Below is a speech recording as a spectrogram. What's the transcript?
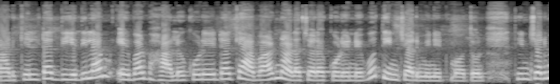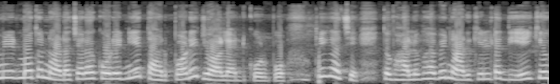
নারকেলটা দিয়ে দিলাম, এবার ভালো করে এটাকে আবার নাড়াচাড়া করে নেব তিন চার মিনিট মতন। তিন চার মিনিট মতো নাড়াচাড়া করে নিয়ে তারপরে জল অ্যাড করব। ঠিক আছে? তো ভালোভাবে নারকেলটা দিয়েই কেউ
